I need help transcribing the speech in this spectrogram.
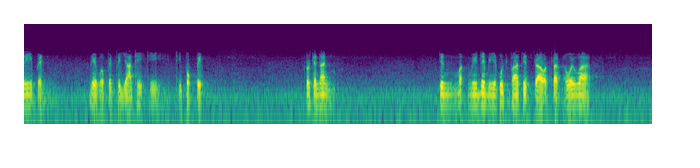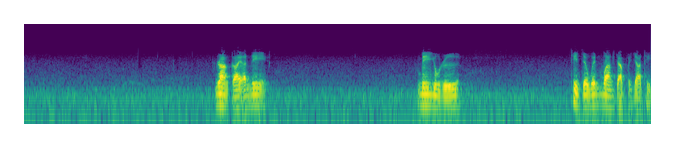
นี่เป็นเรียกว่าเป็นพยาธิที่ที่ปกปิด เพราะฉะนั้น จึงมีได้มีพุทธภาษิตกล่าตรัสเอาไว้ว่าร่างกายอันนี้ มีอยู่หรือ ที่จะเว้นว่างจากพยาธิ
